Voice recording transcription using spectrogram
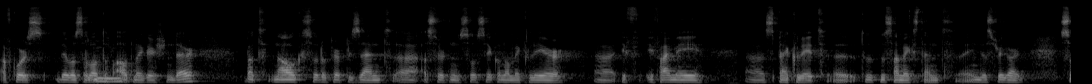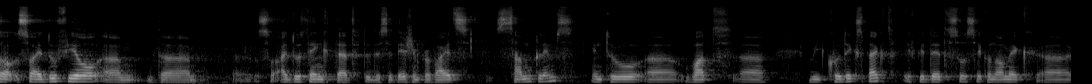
Of course, there was a lot mm of outmigration there, but now sort of represent uh, a certain socioeconomic layer, uh, if, if I may uh, speculate to, to some extent in this regard. So, so I do feel um, the, so I do think that the dissertation provides some glimpse into what we could expect if we did socioeconomic uh,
